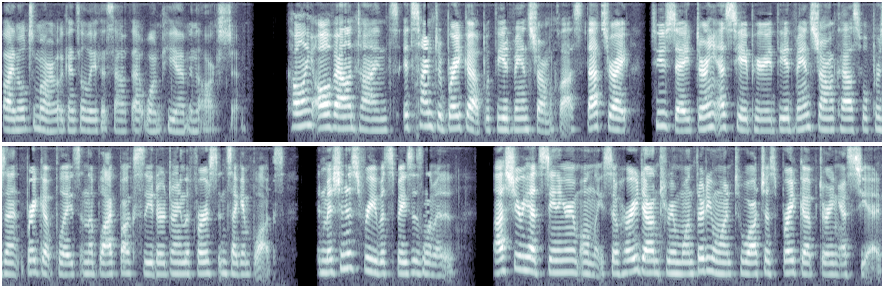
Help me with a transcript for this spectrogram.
final tomorrow against Olathe South at 1 p.m. in the Ox Gym. Calling all Valentines, it's time to break up with the advanced drama class. That's right. Tuesday, during STA period, the advanced drama class will present breakup plays in the Black Box Theater during the first and second blocks. Admission is free, but space is limited. Last year we had standing room only, so hurry down to room 131 to watch us break up during STA.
